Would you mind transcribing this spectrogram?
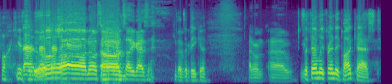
fuck is That- this? that- Oh no! Sorry, I forgot to tell you guys. That's a Pika. I don't. Uh, It's a family friendly podcast.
